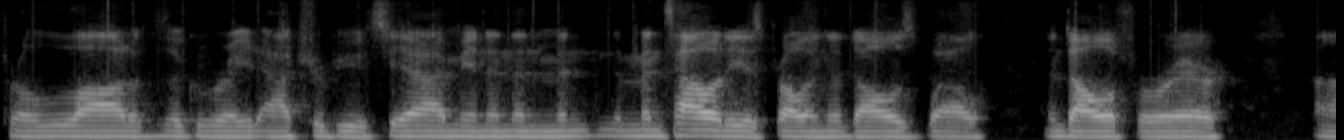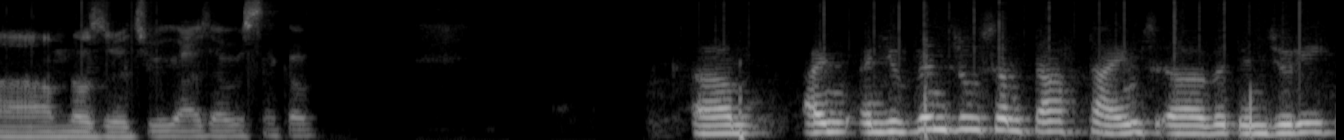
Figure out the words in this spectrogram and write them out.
for a lot of the great attributes. Yeah, I mean, and then men- the mentality is probably Nadal as well. Nadal Ferrer. Um, those are the two guys I always think of. Um, and, and you've been through some tough times uh, with injury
